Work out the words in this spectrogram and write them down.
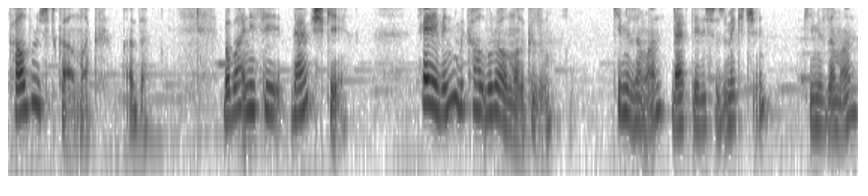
Kalbur üstü kalmak adı. Babaannesi dermiş ki her evin bir kalburu olmalı kızım. Kimi zaman dertleri süzmek için, kimi zaman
